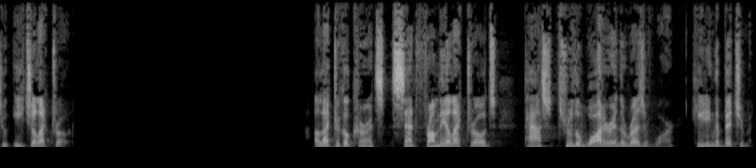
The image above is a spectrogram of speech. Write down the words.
to each electrode. Electrical currents sent from the electrodes pass through the water in the reservoir, heating the bitumen.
